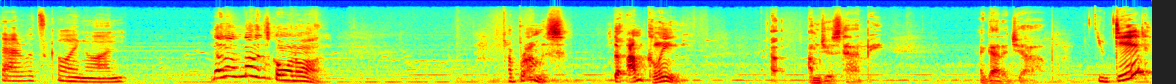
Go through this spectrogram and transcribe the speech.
Dad, what's going on? No, no, nothing's going on. I promise. I'm clean. I, I'm just happy. I got a job. You did?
